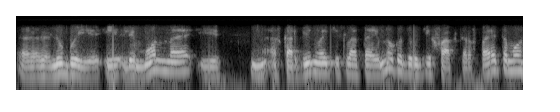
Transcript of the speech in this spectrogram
э, любые, и лимонная, и аскорбиновая кислота, и много других факторов. Поэтому, э,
